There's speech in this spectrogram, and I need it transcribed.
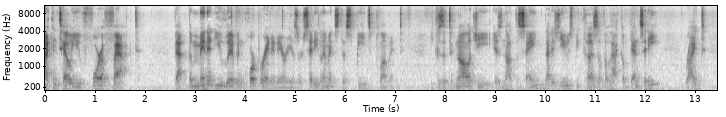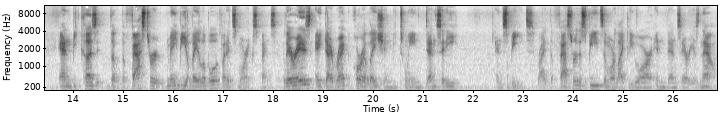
I can tell you for a fact that the minute you live in incorporated areas or city limits, the speeds plummet because the technology is not the same that is used because of a lack of density, right? And because the, the faster may be available, but it's more expensive. There is a direct correlation between density and speeds, right? The faster the speeds, the more likely you are in dense areas. Now,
